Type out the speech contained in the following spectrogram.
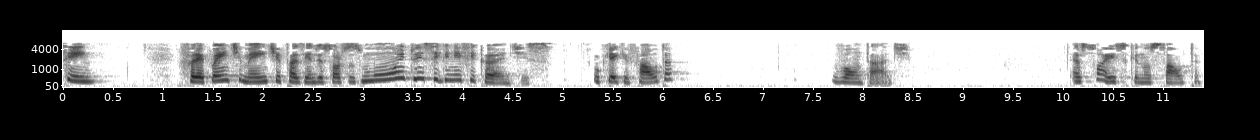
Sim, frequentemente fazendo esforços muito insignificantes. O que que falta? Vontade. É só isso que nos falta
